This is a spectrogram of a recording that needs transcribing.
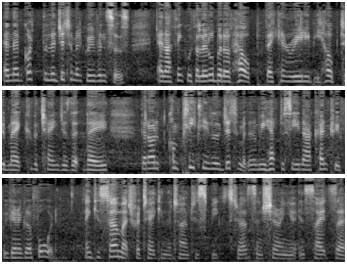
and they've got the legitimate grievances. And I think with a little bit of help, they can really be helped to make the changes that they that are completely legitimate and we have to see in our country if we're going to go forward. Thank you so much for taking the time to speak to us and sharing your insights. Uh,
